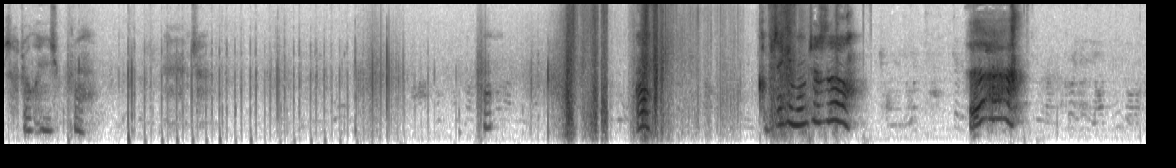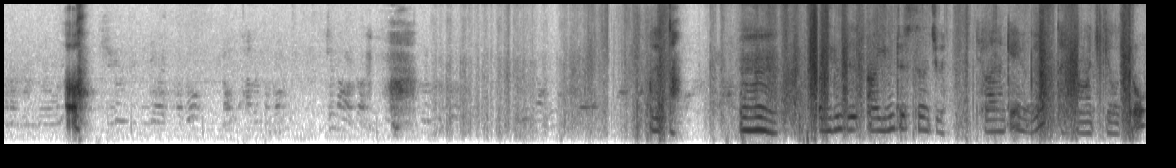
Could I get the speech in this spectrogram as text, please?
사료 간식으로. 자. 어? 어! 갑자기 멈췄어! 어. 어, 됐다. 음. 아, 이름 테, 아, 이름 테스트는 지금 제가 하는 게임이고요. 강아지 키우기로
